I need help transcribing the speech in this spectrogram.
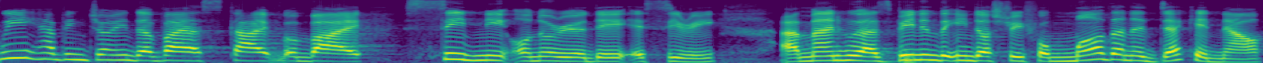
We have been joined via Skype by Sidney Onoriode Esiri, a man who has been in the industry for more than a decade now.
